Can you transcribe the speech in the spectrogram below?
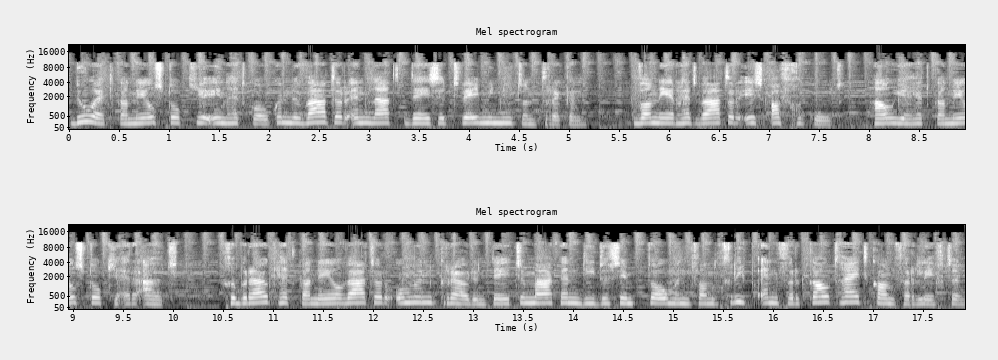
Doe het kaneelstokje in het kokende water en laat deze 2 minuten trekken. Wanneer het water is afgekoeld, Haal je het kaneelstokje eruit. Gebruik het kaneelwater om een kruidenthee te maken die de symptomen van griep en verkoudheid kan verlichten.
